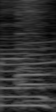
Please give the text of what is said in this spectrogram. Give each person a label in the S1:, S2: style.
S1: llaman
